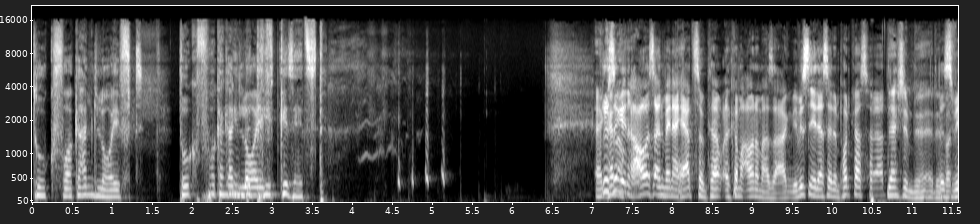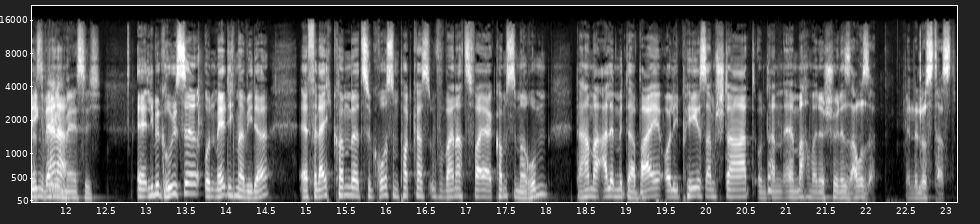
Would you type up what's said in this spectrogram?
Druckvorgang läuft. Druckvorgang in Betrieb gesetzt. Er Grüße kann gehen raus an Werner Herzog, kann kann man auch nochmal sagen. Wir wissen ja, dass er den Podcast hört. Ja, stimmt. Deswegen, Podcast Werner. regelmäßig. Äh, liebe Grüße und melde dich mal wieder. Äh, vielleicht kommen wir zur großen Podcast-UFO Weihnachtsfeier. Kommst du mal rum? Da haben wir alle mit dabei. Olli P. ist am Start und dann äh, machen wir eine schöne Sause, wenn du Lust hast.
